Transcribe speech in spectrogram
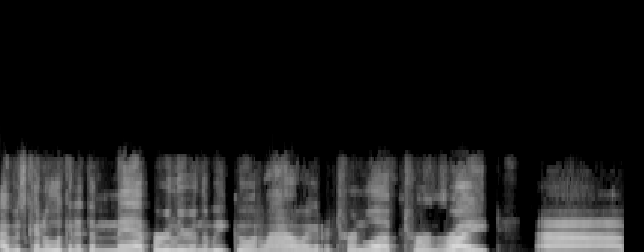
I was kind of looking at the map earlier in the week, going, "Wow, I got to turn left, turn right." Uh,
